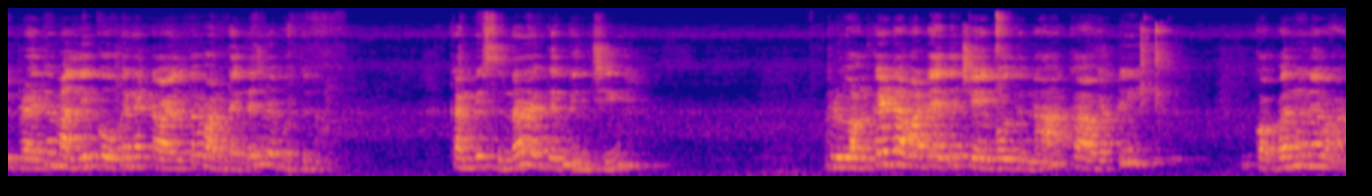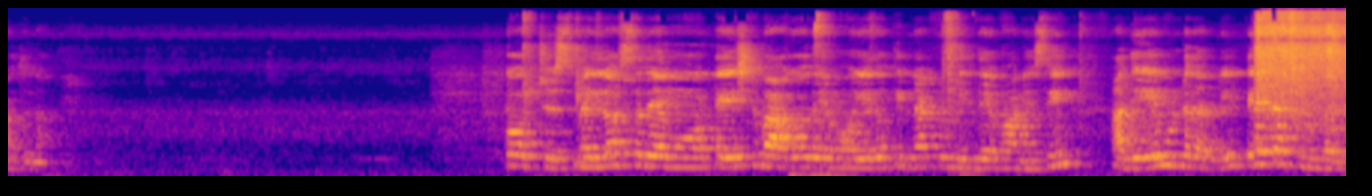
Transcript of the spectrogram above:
ఇప్పుడైతే మళ్ళీ కోకోనట్ ఆయిల్తో వంట అయితే చేయబోతున్నాను కనిపిస్తుందా దగ్గర నుంచి? ఇప్పుడు వంకాయ టమాటా అయితే చేయబోతున్నా కాబట్టి కొబ్బరి నూనె వాడుతున్నా. అనుకోవచ్చు స్మెల్ వస్తుందేమో టేస్ట్ బాగోదేమో ఏదో తిన్నట్టు ఉండిద్దేమో అనేసి అదేం ఉండదండి టేస్ట్ అసలు ఉండదు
